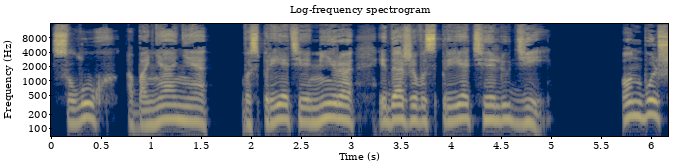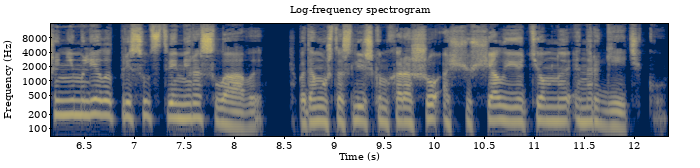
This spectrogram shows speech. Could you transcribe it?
Слух, обоняние, восприятие мира и даже восприятие людей. Он больше не млел от присутствия Мирославы, потому что слишком хорошо ощущал ее темную энергетику.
